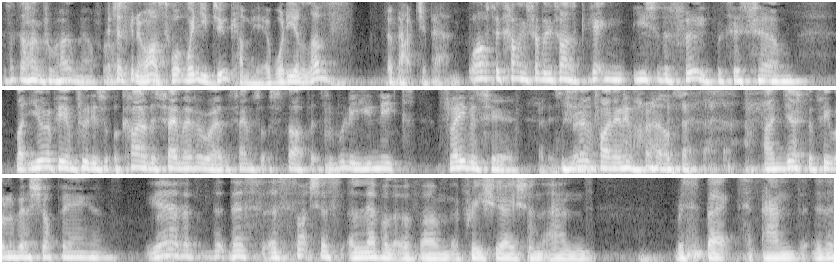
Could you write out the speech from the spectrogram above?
it's like a home from home now for I'm us. just going to ask, what, when you do come here, what do you love about Japan? Well, after coming so many times, getting used to the food because um, like European food is kind of the same everywhere, the same sort of stuff, but it's really unique flavors here, which you don't find anywhere else, and just the people and a bit of shopping and. Yeah, the, the, there's such a, a level of um, appreciation and respect, and there's a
